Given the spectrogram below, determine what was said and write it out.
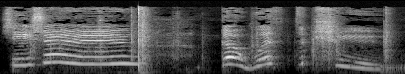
See you soon! Go with the tube.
